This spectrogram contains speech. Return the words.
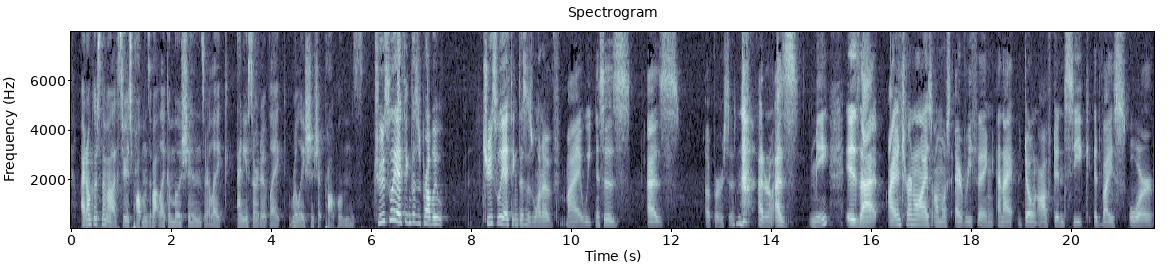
I don't go to them about like serious problems about like emotions or like any sort of like relationship problems. Truthfully, I think this is probably truthfully, I think this is one of my weaknesses as a person. I don't know, as me, is that I internalize almost everything and I don't often seek advice or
